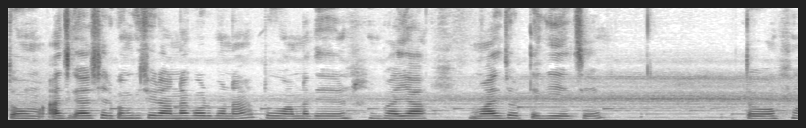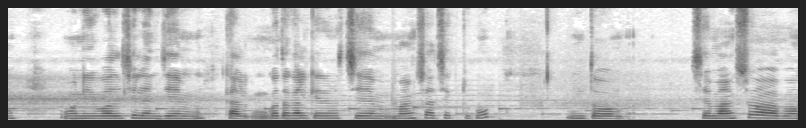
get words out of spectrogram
তো আজকে আর সেরকম কিছু রান্না করব না। তো আমাদের ভাইয়া মাছ ধরতে গিয়েছে। তো উনি বলছিলেন যে, কাল গতকালকের হচ্ছে মাংস আছে একটুকু। তো সে মাংস এবং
